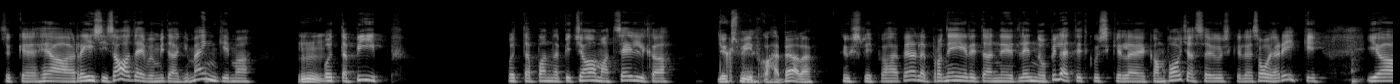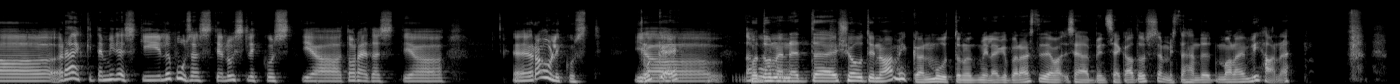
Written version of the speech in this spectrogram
sihuke hea reisisaade või midagi mängima, mm.. võtta piip, võtta, panna pidžaamad selga üks viib kahe peale. Üks viib kahe peale, broneerida need lennupiletid kuskile Kambodžasse või kuskile sooja riiki ja rääkida millestki lõbusast ja lustlikust ja toredast ja eh, rahulikust. ja Okei. nagu, ma tunnen, et äh, show dünaamika on muutunud millegipärast ja see ajab mind segadusse, mis tähendab, et ma olen vihane.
